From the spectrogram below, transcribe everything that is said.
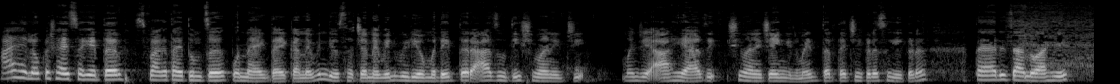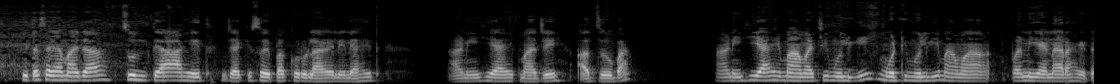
हाय हॅलो कशा आहेत सगळे? तर स्वागत आहे तुमचं पुन्हा एकदा एका नवीन दिवसाच्या नवीन व्हिडिओमध्ये. तर आज होती शिवानीची म्हणजे आहे आज शिवानीची एंगेजमेंट तर त्याच्या इकडे सगळीकडे तयारी चालू आहे. इथं सगळ्या माझ्या चुलत्या आहेत ज्या की स्वयंपाक करू लागलेल्या आहेत. आणि हे आहेत माझे आजोबा. आणि ही आहे मामाची मुलगी मोठी मुलगी. मामा पण येणार आहेत.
